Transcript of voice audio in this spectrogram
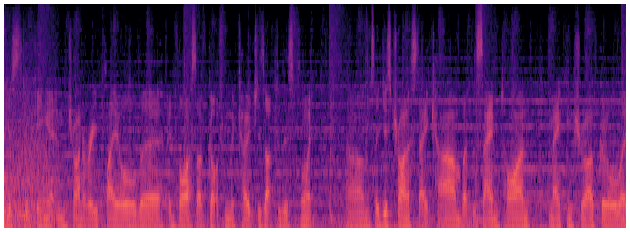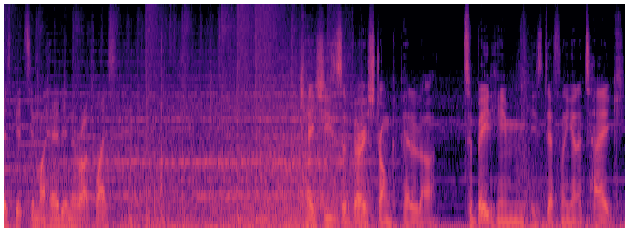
and just looking at and trying to replay all the advice I've got from the coaches up to this point. Um, so just trying to stay calm, but at the same time, making sure I've got all those bits in my head in the right place. Keishi's a very strong competitor. To beat him is definitely going to take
